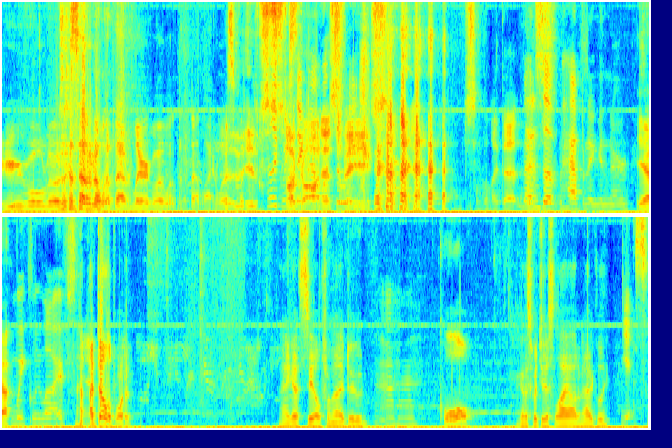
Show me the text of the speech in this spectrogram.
Evilness. I don't know what that lyric was, what that line was. It feel like stuck on his once a face. Something like that. That ends up happening in our yeah. weekly lives. I teleported. I got a seal from that dude. hmm Cool. I'm gonna switch you to Sly automatically. Yes.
